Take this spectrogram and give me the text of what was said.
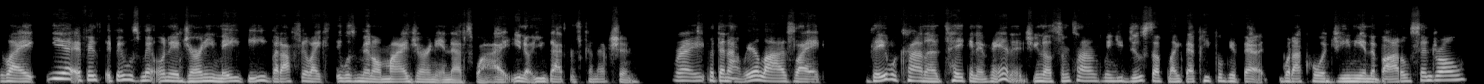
Like, yeah, if it if it was meant on their journey, maybe, but I feel like it was meant on my journey, and that's why you know you got this connection, right? But then I realized like they were kind of taking advantage. You know, sometimes when you do stuff like that, people get that what I call a genie in the bottle syndrome.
